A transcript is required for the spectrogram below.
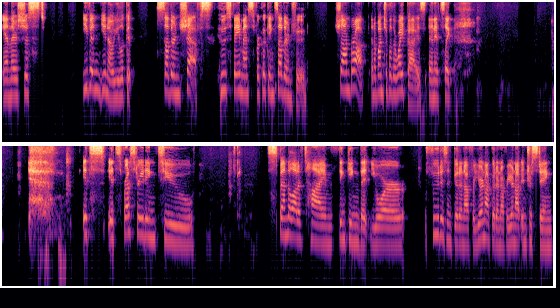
and there's just even you know you look at Southern chefs, who's famous for cooking Southern food, Sean Brock and a bunch of other white guys, and it's like. It's it's frustrating to spend a lot of time thinking that your food isn't good enough or you're not good enough or you're not interesting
